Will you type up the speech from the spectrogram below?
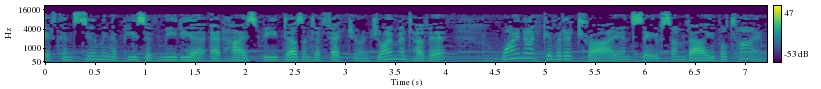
if consuming a piece of media at high speed doesn't affect your enjoyment of it, why not give it a try and save some valuable time?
